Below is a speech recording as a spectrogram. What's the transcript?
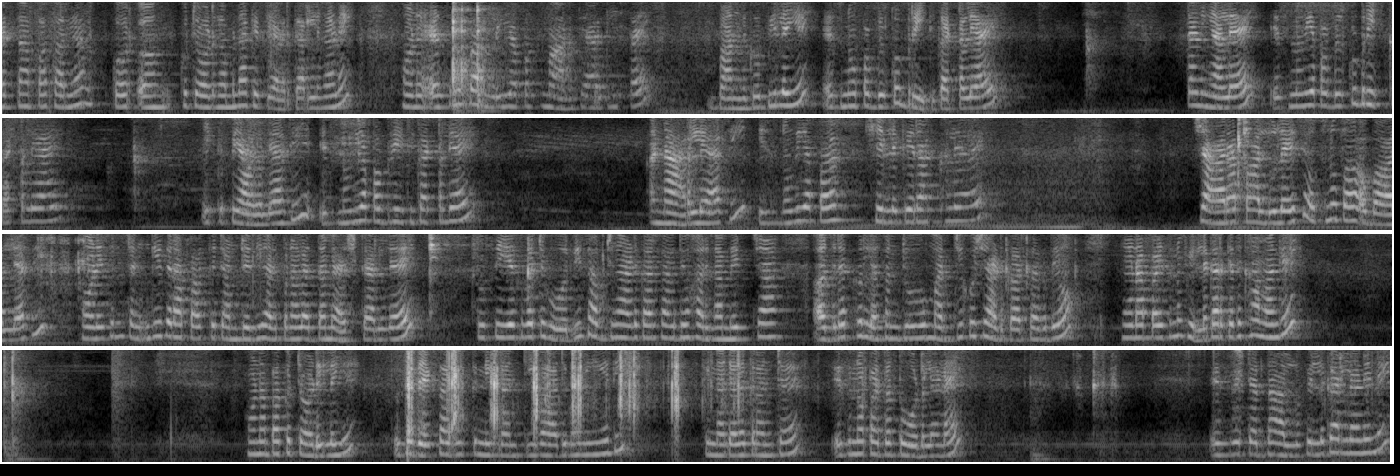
ਇਦਾਂ ਆਪਾਂ ਸਾਰੀਆਂ ਕੌਰ- ਕਚੌੜੀਆਂ ਬਣਾ ਕੇ ਤਿਆਰ ਕਰ ਲਈਆਂ ਨੇ। ਹੁਣ ਇਸ ਨੂੰ ਭਰਨ ਲਈ ਆਪਾਂ ਸਮਾਨ ਤਿਆਰ ਕੀਤਾ ਹੈ। ਬੰਦ ਗੋਭੀ ਲਈਏ ਇਸ ਨੂੰ ਆਪਾਂ ਬਿਲਕੁਲ ਬਰੀਕ ਕੱਟ ਲਿਆ ਹੈ ਧਨੀਆ ਲਿਆ ਹੈ ਇਸ ਨੂੰ ਵੀ ਆਪਾਂ ਬਿਲਕੁਲ ਬਰੀਕ ਕੱਟ ਲਿਆ ਹੈ ਇੱਕ ਪਿਆਜ਼ ਲਿਆ ਸੀ ਇਸ ਨੂੰ ਵੀ ਆਪਾਂ ਬਰੀਕ ਕੱਟ ਲਿਆ ਹੈ ਅਨਾਰ ਲਿਆ ਸੀ ਇਸ ਨੂੰ ਵੀ ਆਪਾਂ ਛਿੱਲ ਕੇ ਰੱਖ ਲਿਆ ਹੈ ਚਾਰ ਆਪਾਂ ਆਲੂ ਲਏ ਸੀ ਉਸ ਨੂੰ ਆਪਾਂ ਉਬਾਲ ਲਿਆ ਸੀ। ਹੁਣ ਇਸ ਨੂੰ ਚੰਗੀ ਤਰ੍ਹਾਂ ਆਪਾਂ ਇੱਕ ਚਮਚੇ ਦੀ ਹੈਲਪ ਨਾਲ ਇਦਾਂ ਮੈਸ਼ ਕਰ ਲਿਆ ਹੈ ਤੁਸੀਂ ਇਸ ਵਿੱਚ ਹੋਰ ਵੀ ਸਬਜ਼ੀਆਂ ਐਡ ਕਰ ਸਕਦੇ ਹੋ, ਹਰੀਆਂ ਮਿਰਚਾਂ, ਅਦਰਕ, ਲਸਣ, ਜੋ ਮਰਜ਼ੀ ਕੁਝ ਐਡ ਕਰ ਸਕਦੇ ਹੋ। ਹੁਣ ਆਪਾਂ ਇਸ ਨੂੰ ਫਿੱਲ ਕਰਕੇ ਦਿਖਾਵਾਂਗੇ। ਹੁਣ ਆਪਾਂ ਕਚੌੜੀ ਲਈਏ। ਤੁਸੀਂ ਦੇਖ ਸਕਦੇ ਹੋ ਕਿੰਨੀ ਕਰੰਚੀ ਆਵਾਜ਼ ਬਣੀ ਹੈ ਇਹਦੀ। ਕਿੰਨਾ ਜ਼ਿਆਦਾ ਕਰੰਚ ਹੈ ਇਸ ਨੂੰ ਆਪਾਂ ਇਦਾਂ ਤੋੜ ਲੈਣਾ ਹੈ। ਇਸ ਵਿੱਚ ਇਦਾਂ ਆਲੂ ਫਿੱਲ ਕਰ ਲੈਣੇ ਨੇ।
